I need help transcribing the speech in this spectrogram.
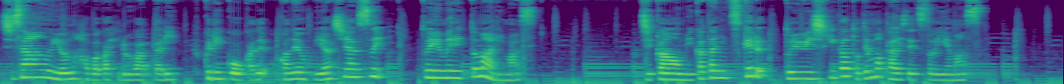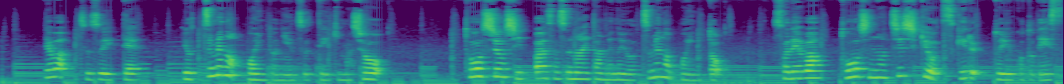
資産運用の幅が広がったり、福利効果でお金を増やしやすいというメリットもあります。時間を味方につけるという意識がとても大切と言えます。では続いて4つ目のポイントに移っていきましょう。投資を失敗させないための4つ目のポイント。それは投資の知識をつけるということです。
